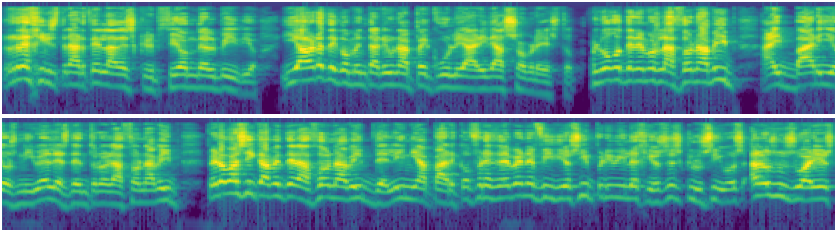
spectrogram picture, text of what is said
registrarte en la descripción del vídeo. Y ahora te comentaré una peculiaridad sobre esto. Luego tenemos la zona VIP, hay varios niveles dentro de la zona VIP, pero básicamente la zona VIP de Línea Park ofrece beneficios y privilegios exclusivos a los usuarios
